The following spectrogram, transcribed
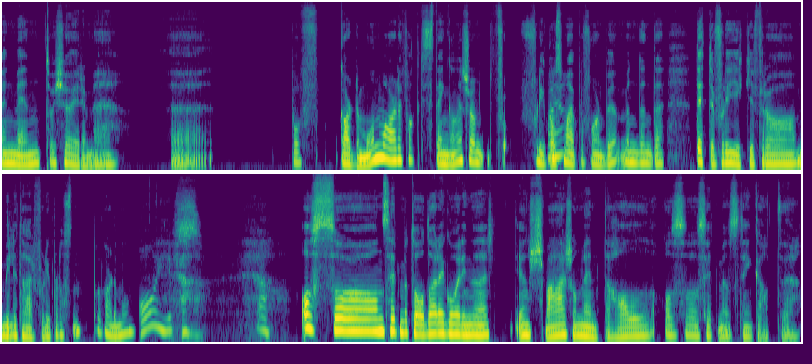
en venn til å kjøre med øh, på Gardermoen var det faktisk den gangen, selv om flyplassen ah, ja. var på Fornebu, men den, det, dette flyet gikk fra militærflyplassen på Gardermoen. Oh, yes. Ja. Og så han setter meg tå der, jeg går inn i en- svær sånn ventehall, og så setter meg og tenker at eh,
